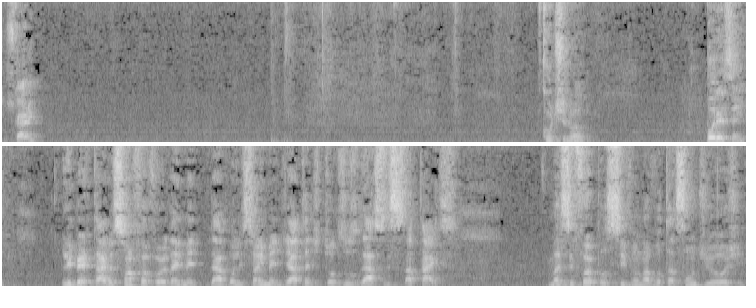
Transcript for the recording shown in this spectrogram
Vocês? Continuando. Por exemplo, libertários são a favor da, da abolição imediata de todos os gastos estatais. Mas se for possível na votação de hoje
